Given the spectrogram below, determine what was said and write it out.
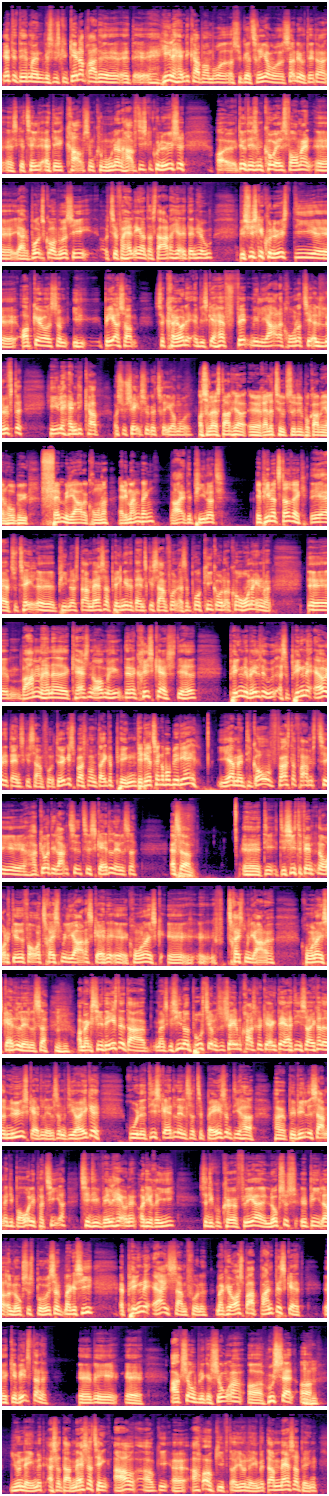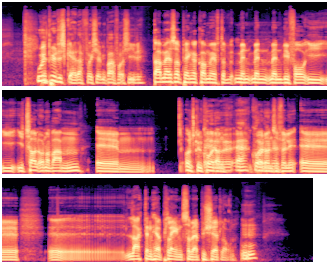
Ja, det er det, man, hvis vi skal genoprette øh, øh, hele handicapområdet og psykiatriområdet, så er det jo det, der øh, skal til, at det krav, som kommunerne har. Hvis de skal kunne løse, og det er jo det, som KL's formand, øh, Jakob Bundsgaard, vil sige til forhandlinger, der starter her i den her uge. Hvis vi skal kunne løse de øh, opgaver, som I beder os om, så kræver det, at vi skal have 5 milliarder kroner til at løfte hele handicap- og socialpsykiatriområdet. Og så lad os starte her øh, relativt tidligt i programmet, Jan Håby. 5 milliarder kroner. Er det mange penge? Nej, det er peanut. Det er peanut stadigvæk? Det er totalt øh, peanuts. Der er masser af penge i det danske samfund. Altså prøv at kigge under coronaen, mand. Øh, Varmen, han havde kassen op med den her krigskasse, de havde. Pengene væltede ud. Altså, pengene er jo i det danske samfund. Det er jo ikke et spørgsmål, om der ikke er penge. Det er det, jeg tænker, hvor bliver de af? Ja, men de går først og fremmest til, øh, har gjort i lang tid til skattelælser. Altså, øh, de, de sidste 15 år er det givet for over 60 milliarder skatte, øh, kroner i, øh, 60 milliarder kroner i skattelettelser. Mm-hmm. Og man kan sige, at det eneste, der man skal sige noget positivt om den socialdemokratiske regering, det er, at de så ikke har lavet nye skattelettelser, men de har ikke rullet de skattelettelser tilbage, som de har, har bevillet sammen med de borgerlige partier til de velhavende og de rige, så de kunne køre flere luksusbiler og luksusbåde. Så man kan sige, at pengene er i samfundet. Man kan jo også bare brandbeskatte øh, gevinsterne øh, ved øh, aktier, obligationer og hussalg og mm-hmm. you name it. Altså, der er masser af ting, arv, afgi- øh, arveafgifter, you name it. Der er masser af penge. Udbytteskatter, for eksempel, bare for at sige det. Der er masser af penge at komme efter, men, men, men vi får i, i, i 12 under varmen, øhm, undskyld, korridoren, øh, ja, korridoren selvfølgelig, øh, øh, lagt den her plan, som er budgetloven. Mm-hmm.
